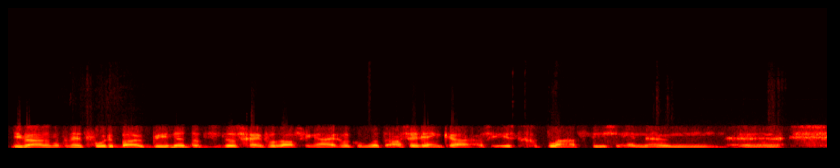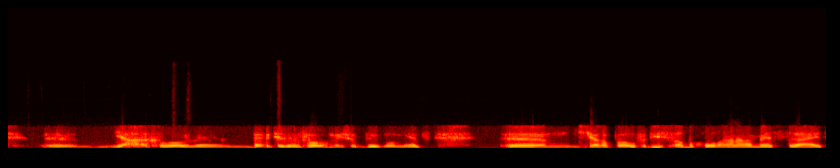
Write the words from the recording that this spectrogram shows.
Die waren nog net voor de buik binnen. Dat is, dat is geen verrassing eigenlijk, omdat Azarenka als eerste geplaatst is. En ehm, eh, ja, gewoon beter in vorm is op dit moment. Ehm Sharapova die is al begonnen aan haar wedstrijd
